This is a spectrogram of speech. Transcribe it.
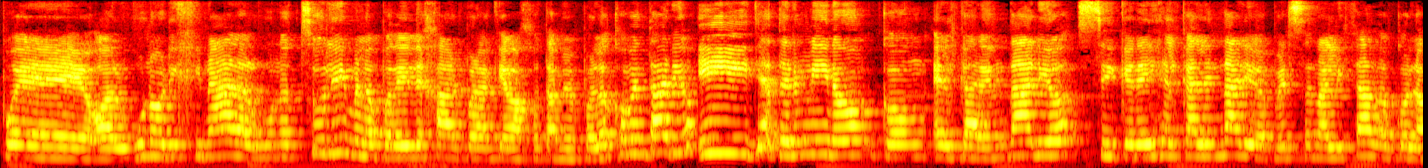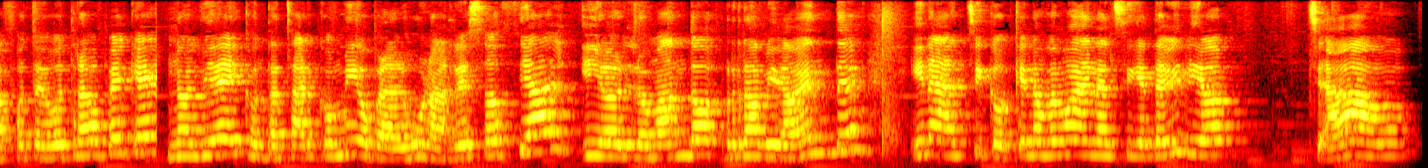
pues o alguno original, algunos chulis, me lo podéis dejar por aquí abajo también por los comentarios. Y ya termino con el calendario. Si queréis el calendario personalizado con la foto de vuestra peque, no olvidéis contactar conmigo por alguna red social y os lo mando rápidamente. Y nada chicos, que nos vemos en el siguiente vídeo. ¡Chao!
